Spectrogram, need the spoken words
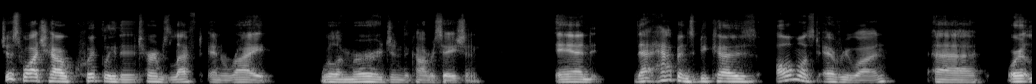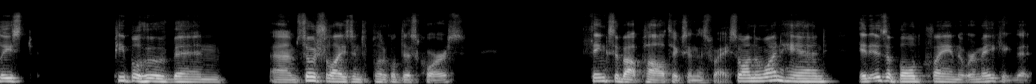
just watch how quickly the terms left and right will emerge in the conversation. And that happens because almost everyone, uh, or at least people who have been um, socialized into political discourse, thinks about politics in this way. So, on the one hand, it is a bold claim that we're making that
